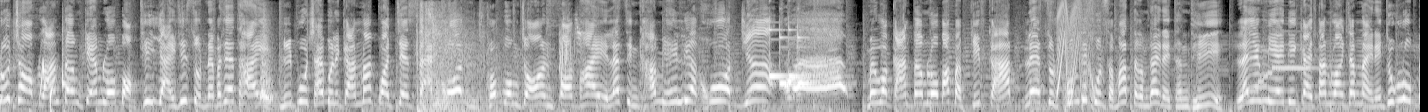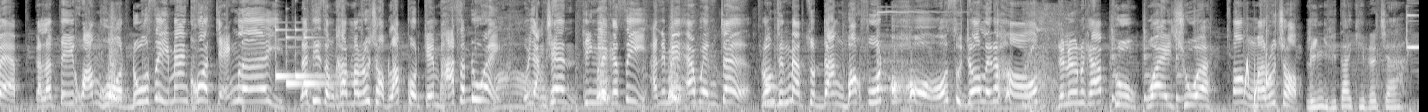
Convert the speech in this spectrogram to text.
รู้ชอบร้านเติมเกมโลบอกที่ใหญ่ที่สุดในประเทศไทย มีผู้ใช้บริการมากกว่า 7 0 0 0 0 0 คน ครบวงจร ปลอดภัย และสินค้ามีให้เลือกโคตรเยอะ กิฟต์การ์ดเลทสุดคุ้มที่คุณสามารถเติมได้ในทันที และยังมีไอดีไก่ตันวางจำหน่ายในทุกรูปแบบ การันตีความโหดดูสิแม่งโคตรเจ๋งเลย และที่สำคัญมารู้ช็อปรับกดเกมพาร์ซะด้วยตัวอย่างเช่น King Legacy Anime Avenger รวมถึงแมปสุดดังบล็อกฟูดโอ้โห สุดยอดเลยนะหอมอย่าลืมนะครับถูกไวชัวต้องมารู้ช็อปลิงก์อยู่ที่ใต้คลิปนะจ๊ะ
